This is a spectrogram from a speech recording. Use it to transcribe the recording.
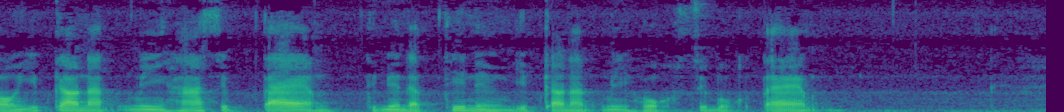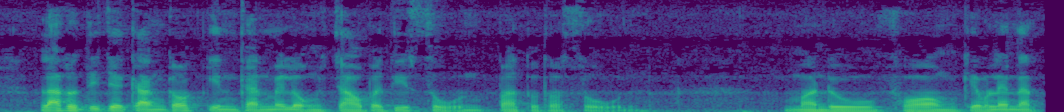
2 29 นัดมี 50 แต้ม ทีมอันดับที่ 1 29 นัดมี 66 แต้มล่าสุดที่เจอกันก็กินกันไม่ลงเจ้าไปที่ 0 ประตูต่อ 0 มาดูฟอร์มเกมเล่นนัด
